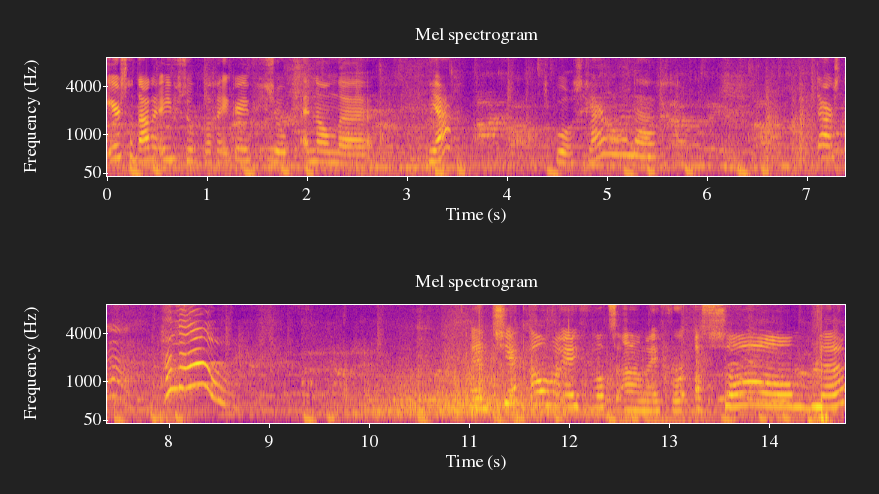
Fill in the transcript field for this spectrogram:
eerst gaat Daan er eventjes op, dan ga ik er eventjes op. En dan, eh, ja, is Boris klaar voor vandaag. Daar staan. Hallo! En check allemaal even wat ze aan heeft voor ensemble.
